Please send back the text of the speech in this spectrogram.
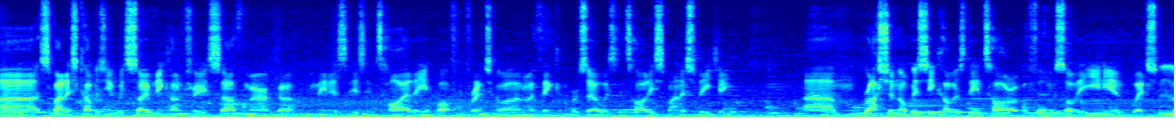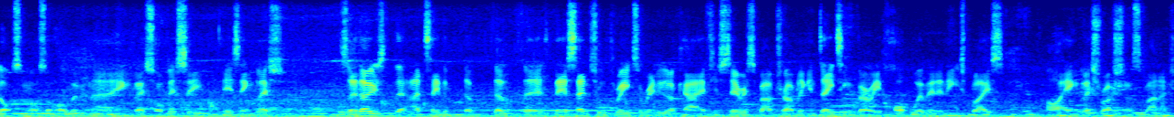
uh, Spanish covers you with so many countries. South America, I mean, is, is entirely apart from French Guiana, I think, and Brazil is entirely Spanish speaking. Um, Russian obviously covers the entire of the former Soviet Union, which lots and lots of hot women there. English obviously is English. So those, I'd say, the, the, the, the, essential three to really look at if you're serious about traveling and dating very hot women in each place are English, Russian, and Spanish.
